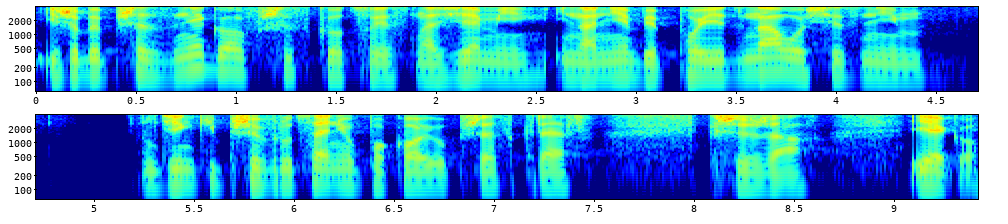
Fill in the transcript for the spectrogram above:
I żeby przez Niego wszystko, co jest na ziemi i na niebie, pojednało się z Nim dzięki przywróceniu pokoju przez krew krzyża Jego.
